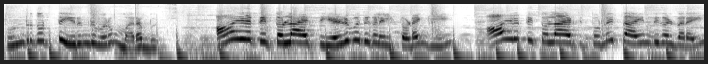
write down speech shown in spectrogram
தொன்று தொட்டு இருந்து வரும் மரபு. ஆயிரத்தி தொள்ளாயிரத்தி எழுபதுகளில் தொடங்கி ஆயிரத்தி தொள்ளாயிரத்தி தொண்ணூத்தி ஐந்துகள் வரை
